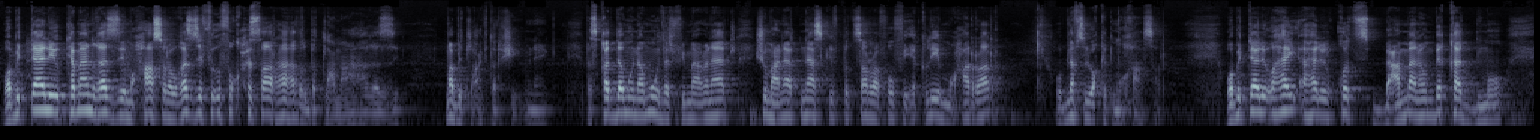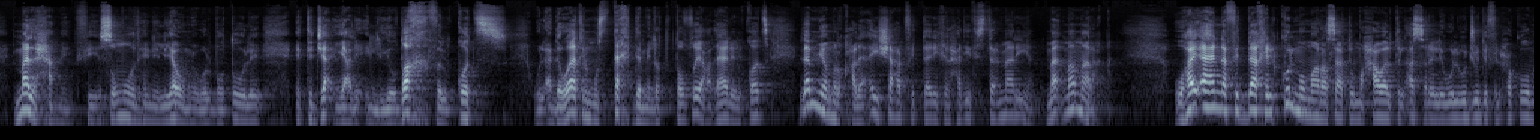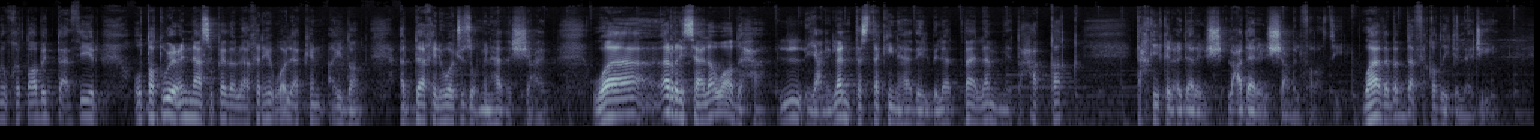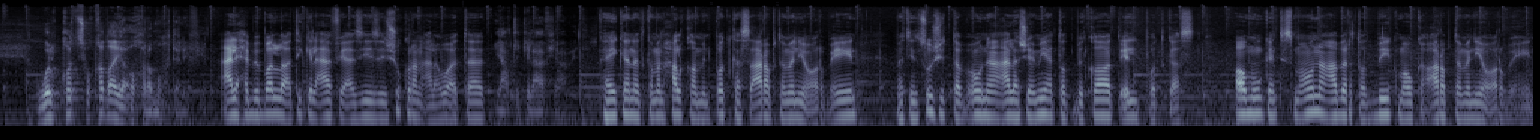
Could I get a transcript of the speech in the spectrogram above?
وبالتالي كمان غزة محاصرة وغزة في أفق حصارها. هذا اللي بيطلع معها غزة. ما بيطلع أكثر شيء من هيك. بس قدموا نموذج في معنات شو معنات ناس كيف بتصرفوا في إقليم محرر وبنفس الوقت محاصر. وبالتالي وهي أهل القدس بعمالهم بقدموا ملحمة في صمودهم اليومي والبطولة اتجاه يعني اللي يضخ في القدس والأدوات المستخدمة لتطويع اهالي القدس لم يمرق على أي شعب في التاريخ الحديث استعماريا ما, ما مرق. وهي أهلنا في الداخل كل ممارسات ومحاولة الاسرله والوجود في الحكومة وخطاب التأثير وتطويع الناس وكذا والى آخره ولكن أيضا الداخل هو جزء من هذا الشعب. والرسالة واضحة يعني لن تستكين هذه البلاد ما لم يتحقق تحقيق العدالة العدالة للشعب الفلسطيني. وهذا ببدا في قضية اللاجئين. والقدس وقضايا أخرى مختلفه علي حبيب الله يعطيك العافية عزيزي. شكرا على وقتك. يعطيك العافية عبيد هي كانت كمان حلقة من بودكاست عرب 48 ما تنسوش تتابعونا على جميع تطبيقات البودكاست. أو ممكن تسمعونا عبر تطبيق موقع عرب 48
